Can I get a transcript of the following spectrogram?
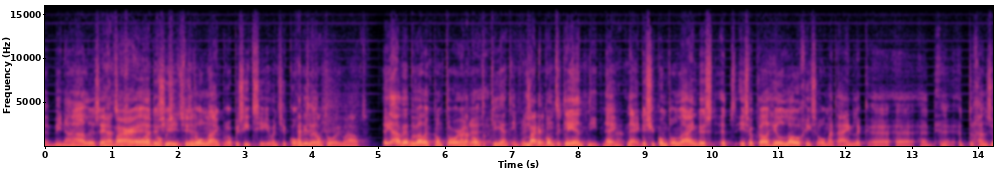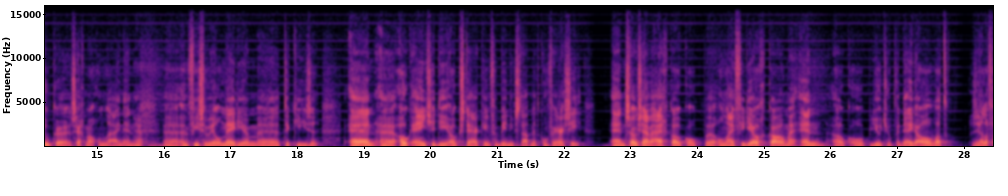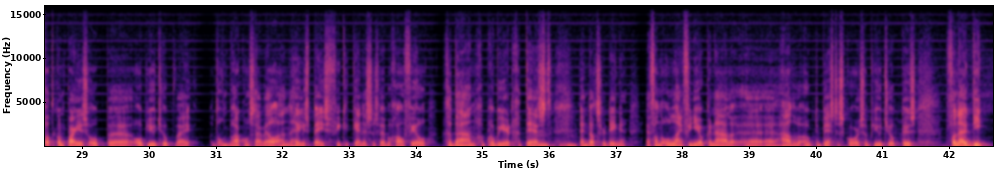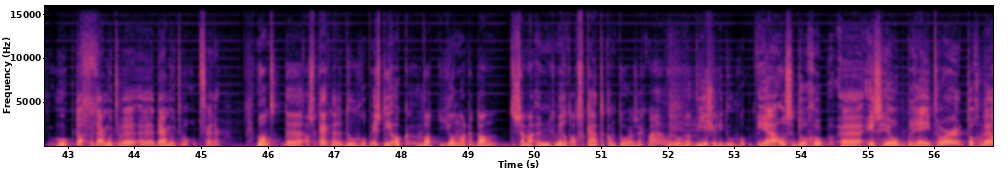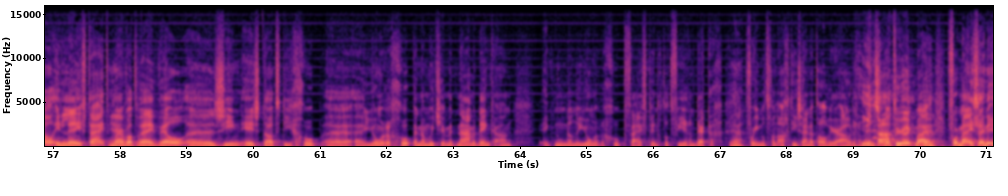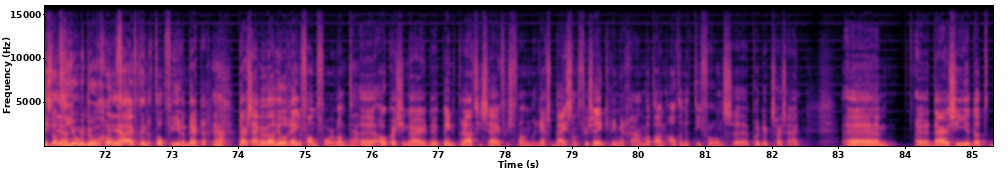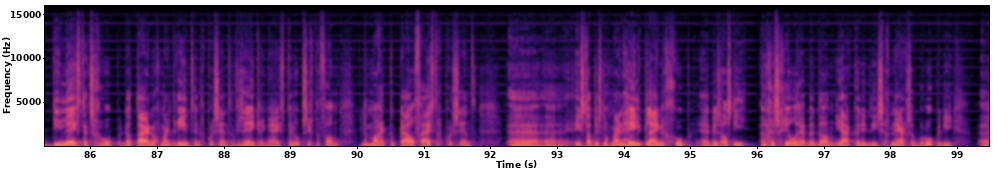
binnenhalen, zeg Ja, maar. hè. Dus je, het is een online propositie. Want je komt, Hebben jullie kantoor überhaupt? Ja, we hebben wel een kantoor. Maar daar eh, komt de cliënt in principe maar daar komt de niet. cliënt niet. Nee, Ja. nee, dus je komt online. Dus het is ook wel heel logisch om uiteindelijk eh, eh, eh, te gaan zoeken, zeg maar, online. En Ja. eh, een visueel medium eh, te kiezen. En eh, ook eentje die ook sterk in verbinding staat met conversie. En zo zijn we eigenlijk ook op eh, online video gekomen en ook op YouTube. We deden al wat, zelf wat campagnes op, eh, op YouTube. Wij, het ontbrak ons daar wel aan hele specifieke kennis. Dus we hebben gewoon veel gedaan, geprobeerd, getest Mm. en dat soort dingen. En van de online videokanalen eh, eh, haalden we ook de beste scores op YouTube. Dus vanuit die hoek dachten we, daar moeten we, eh, daar moeten we op verder. Want de, als we kijken naar de doelgroep, is die ook wat jonger dan zeg maar, een gemiddeld advocatenkantoor, zeg maar? Of wie is jullie doelgroep? Ja, onze doelgroep eh, is heel breed hoor, toch wel in leeftijd. Ja. Maar wat wij wel eh, zien is dat die groep, eh, jongere groep, en dan moet je met name denken aan, ik noem dan de jongere groep 25 tot 34. Ja. Voor iemand van 18 zijn dat alweer oudere mensen natuurlijk. Maar Ja. voor mij zijn, is dat een jonge doelgroep, Ja. 25 tot 34. Ja. Daar zijn we wel heel relevant voor. Want eh, ook als je naar de penetratiecijfers van rechtsbijstandverzekeringen gaat, wat een alternatief voor ons eh, product zou zijn. ehm, eh, daar zie je dat die leeftijdsgroep, dat daar nog maar 23% een verzekering heeft ten opzichte van de markt totaal 50%. Eh, eh, is dat dus nog maar een hele kleine groep. Eh, dus als die een geschil hebben, dan ja, kunnen die zich nergens op beroepen. Die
